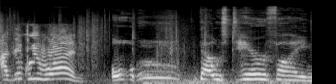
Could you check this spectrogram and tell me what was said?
I think we won. Oh, that was terrifying.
